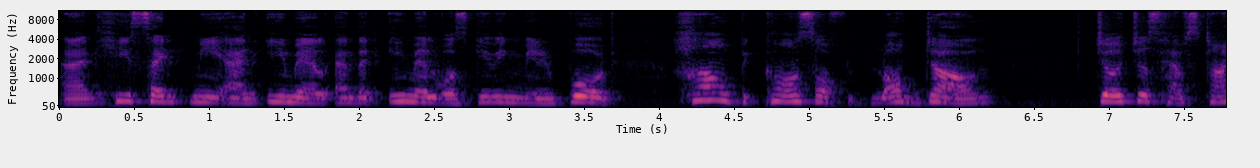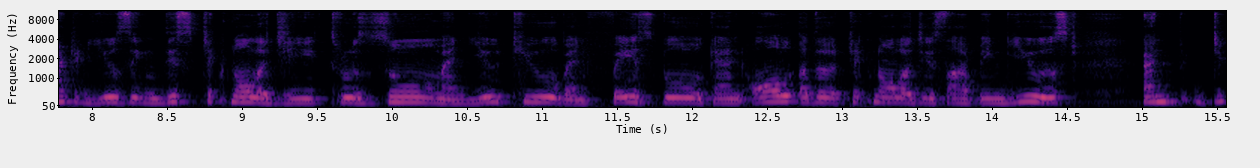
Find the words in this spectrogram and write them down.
and he sent me an email, and that email was giving me report how because of lockdown, churches have started using this technology through Zoom and YouTube and Facebook and all other technologies are being used, and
